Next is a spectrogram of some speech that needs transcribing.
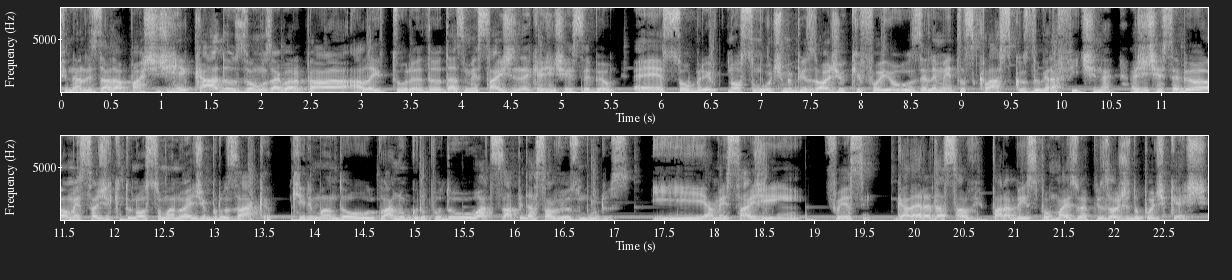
Finalizado a parte de recados, vamos agora para a leitura do- das mensagens né, que a gente recebeu é, sobre nosso último episódio, que foi os elementos clássicos do grafite, né? A gente recebeu uma mensagem aqui do nosso mano Ed Brusaca, que ele mandou lá no grupo do WhatsApp da Salve os Muros. E a mensagem foi assim: Galera da Salve, parabéns por mais um episódio do podcast.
